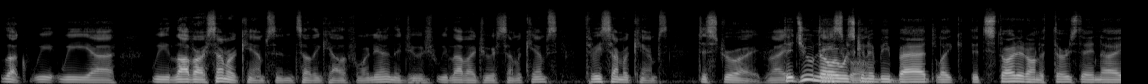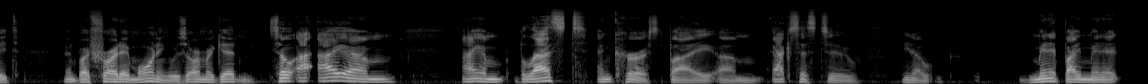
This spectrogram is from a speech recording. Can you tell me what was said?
Look, we we uh, we love our summer camps in Southern California, and the Mm. Jewish. We love our Jewish summer camps. Three summer camps destroyed. Right? Did you know Day it was going to be bad? Like it started on a Thursday night, and by Friday morning it was Armageddon. So I, I um, I am blessed and cursed by um, access to, you know, minute by minute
